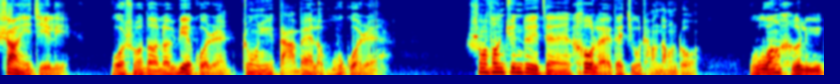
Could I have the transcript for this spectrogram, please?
上一集里，我说到了越国人终于打败了吴国人，双方军队在后来的纠缠当中，吴王阖闾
